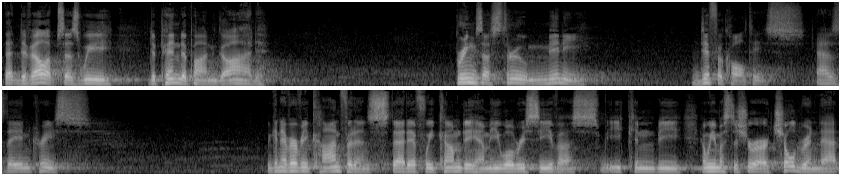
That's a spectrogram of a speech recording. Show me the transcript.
that develops as we depend upon God brings us through many difficulties as they increase. We can have every confidence that if we come to Him, He will receive us. We can be, and we must assure our children that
